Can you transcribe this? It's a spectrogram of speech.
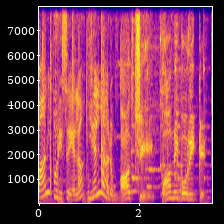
பானிபூரி செய்யலாம் எல்லாரும் ஆச்சி பானிபூரி கிட்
